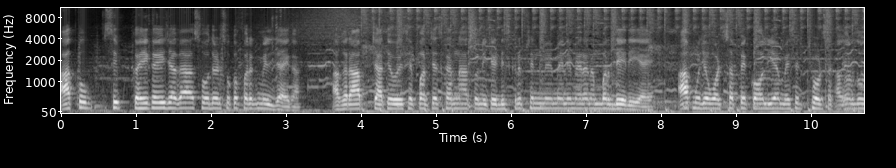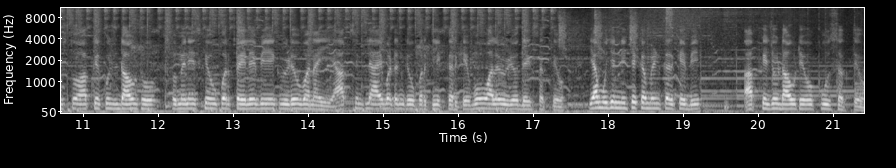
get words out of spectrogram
आपको सिर्फ़ कहीं कहीं जगह सौ डेढ़ सौ का फ़र्क मिल जाएगा। अगर आप चाहते हो इसे परचेस करना तो नीचे डिस्क्रिप्शन में मैंने मेरा नंबर दे दिया है। आप मुझे व्हाट्सअप पे कॉल या मैसेज छोड़ सकते अगर दोस्तों आपके कुछ डाउट हो तो मैंने इसके ऊपर पहले भी एक वीडियो बनाई है। आप सिंपली आई बटन के ऊपर क्लिक करके वो वाला वीडियो देख सकते हो। या मुझे नीचे कमेंट करके भी आपके जो डाउट है वो पूछ सकते हो।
